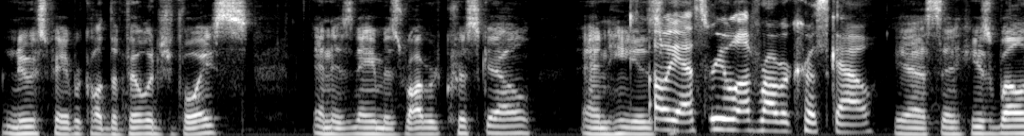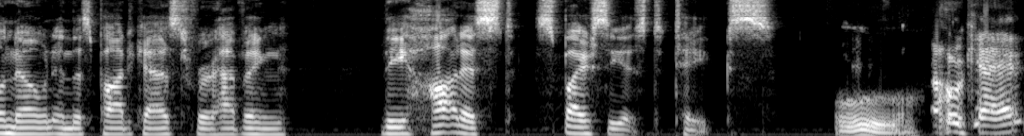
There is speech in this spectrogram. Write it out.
newspaper called The Village Voice, and his name is Robert Christgau. And he is. Oh, yes, we love Robert Christgau. Yes, and he's well known in this podcast for having the hottest, spiciest takes. Ooh, Okay.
